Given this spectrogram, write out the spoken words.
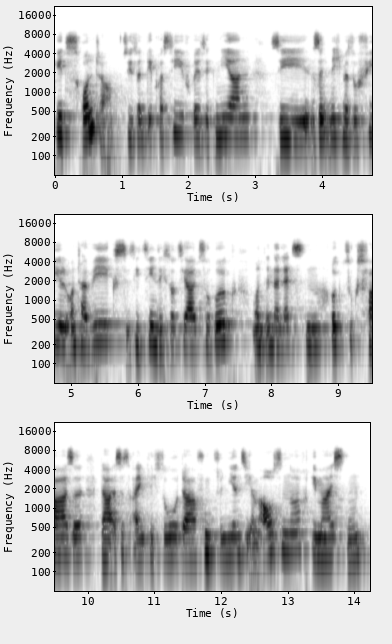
geht's runter. Sie sind depressiv, resignieren, sie sind nicht mehr so viel unterwegs, sie ziehen sich sozial zurück und in der letzten Rückzugsphase, da ist es eigentlich so, da funktionieren sie im Außen noch. Die meisten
